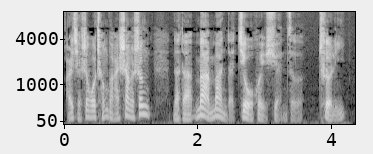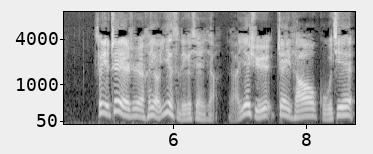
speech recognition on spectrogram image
而且生活成本还上升，那他慢慢的就会选择撤离，所以这也是很有意思的一个现象啊。也许这条古街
